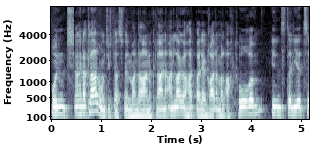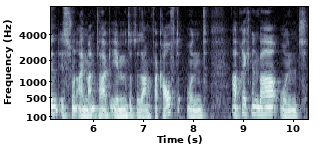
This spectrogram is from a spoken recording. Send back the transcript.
Und na klar lohnt sich das, wenn man da eine kleine Anlage hat, bei der gerade mal acht Tore installiert sind, ist schon ein Manntag eben sozusagen verkauft und abrechnenbar. Und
